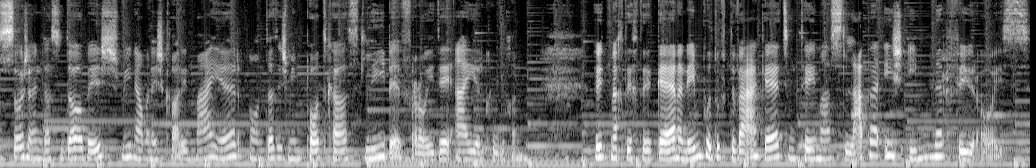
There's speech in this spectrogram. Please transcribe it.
so schön, dass du da bist. Mein Name ist Karin Meier und das ist mein Podcast Liebe, Freude, Eierkuchen. Heute möchte ich dir gerne einen Input auf den Weg geben zum Thema Das Leben ist immer für uns.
